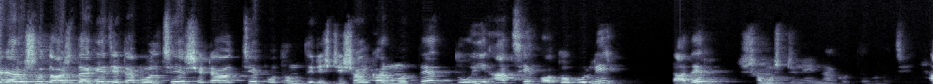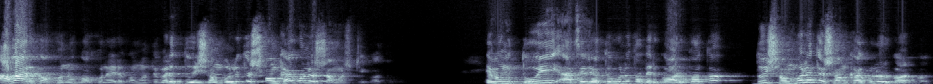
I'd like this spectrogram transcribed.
এগারোশো দশ দাগে যেটা বলছে, সেটা হচ্ছে প্রথম তিরিশটি সংখ্যার মধ্যে দুই আছে কতগুলি তাদের সমষ্টি নির্ণয় করতে বলেছে। আবার কখনো কখনো এরকম হতে পারে, দুই সম্বলিত সংখ্যাগুলোর সমষ্টি কত? এবং দুই আছে যতগুলো, তাদের গড় কত? দুই সম্বলিত সংখ্যাগুলোর গড় কত?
